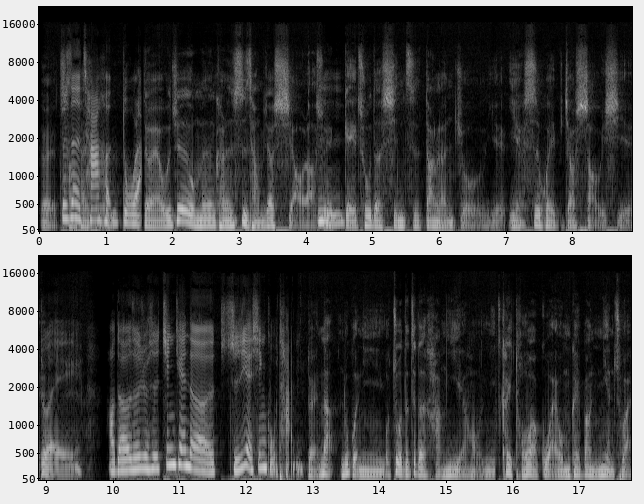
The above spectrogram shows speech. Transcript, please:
对，就真的差很多啦。对，我觉得我们可能市场比较小啦，所以给出的薪资当然就也也是会比较少一些。对。好的，这就是今天的职业辛苦谈。对，那如果你做的这个行业哈，你可以投稿过来，我们可以帮你念出来，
